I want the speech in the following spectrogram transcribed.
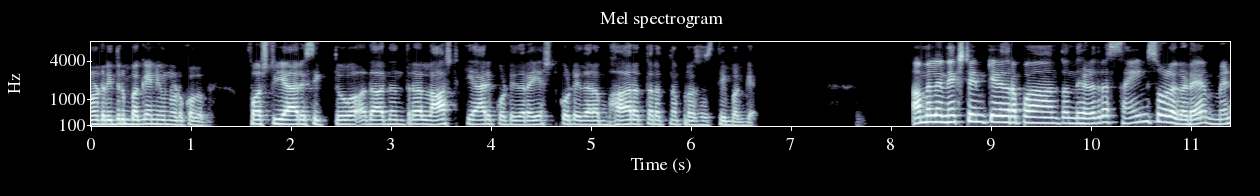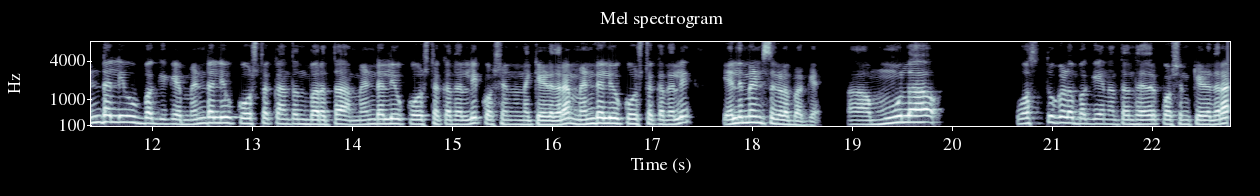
ನೋಡ್ರಿ, ಇದ್ರ ಬಗ್ಗೆ ನೀವು ನೋಡ್ಕೋಬೇಕು. ಫಸ್ಟ್ ಯಾರಿಗೆ ಸಿಕ್ತು, ಅದಾದ ನಂತರ ಲಾಸ್ಟ್ ಯಾರಿಗೆ ಕೊಟ್ಟಿದಾರ ಎಷ್ಟು ಕೊಟ್ಟಿದಾರ ಭಾರತ ರತ್ನ ಪ್ರಶಸ್ತಿ ಬಗ್ಗೆ. ಆಮೇಲೆ ನೆಕ್ಸ್ಟ್ ಏನ್ ಕೇಳಿದಾರಪ್ಪ ಅಂತಂದ್ ಹೇಳಿದ್ರೆ ಸೈನ್ಸ್ ಒಳಗಡೆ ಮೆಂಡಲಿವ್ ಬಗ್ಗೆ ಮೆಂಡಲಿವ್ ಕೋಷ್ಟಕ ಅಂತಂದ್ ಬರುತ್ತಾ? ಮೆಂಡಲಿವ್ ಕೋಷ್ಟಕದಲ್ಲಿ ಕ್ವಶನ್ ಅನ್ನ ಕೇಳಿದಾರೆ. ಮೆಂಡಲಿವ್ ಕೋಷ್ಟಕದಲ್ಲಿ ಎಲಿಮೆಂಟ್ಸ್ಗಳ ಬಗ್ಗೆ ಮೂಲ ವಸ್ತುಗಳ ಬಗ್ಗೆ ಏನಂತಂತ ಹೇಳಿದ್ರೆ ಕ್ವಶನ್ ಕೇಳಿದ್ರೆ.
